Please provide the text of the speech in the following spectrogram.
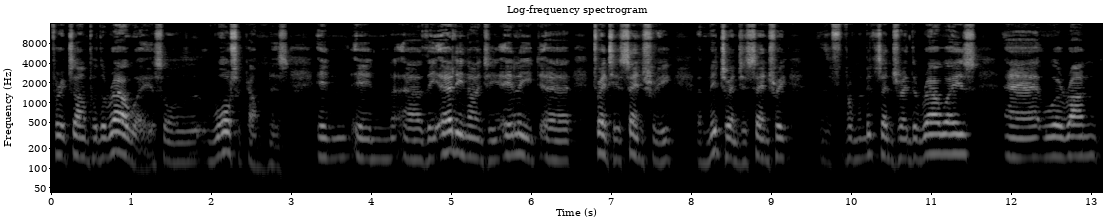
for example, the railways or the water companies. In in uh, the early 19, early uh, 20th century, uh, mid 20th century, from the mid century, the railways uh, were run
